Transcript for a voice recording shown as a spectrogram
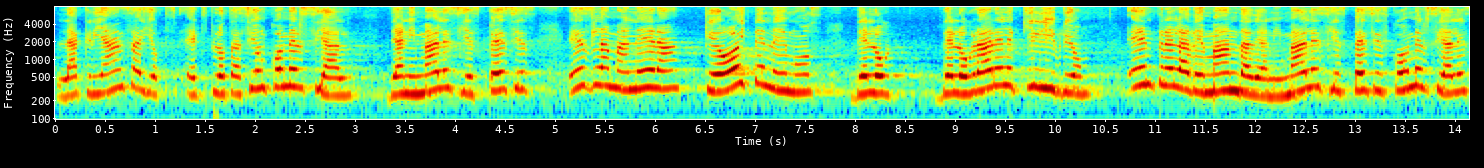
la crianza y explotación comercial de animales y especies es la manera que hoy tenemos de, de lograr el equilibrio entre la demanda de animales y especies comerciales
